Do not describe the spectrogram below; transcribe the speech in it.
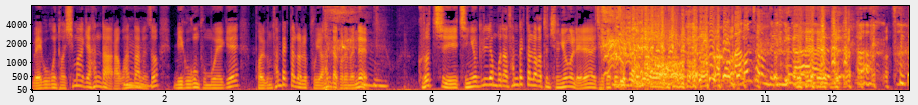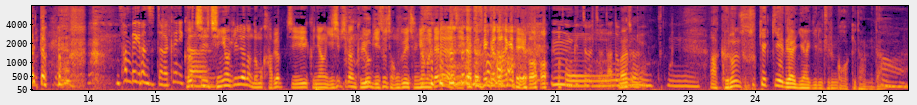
외국은 더 심하게 한다라고 한다면서 미국은 부모에게 벌금 300달러를 부여한다 그러면은 음. 그렇지 징역 1년보다 300달러 같은 중형을 내려야지 같은 생각을 해요. 만 원처럼 들리니까. 300이라는 숫자가 크니까. 그렇지 징역 1년은 너무 가볍지 그냥 20시간 교육 이수 정도의 중형을 때려야지 같은 생각을 하게 돼요. 음, 그쵸, 그쵸. 나도 맞아요. 모르게. 음. 아 그런 수수께끼에 대한 이야기를 들은 것 같기도 합니다. 어.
